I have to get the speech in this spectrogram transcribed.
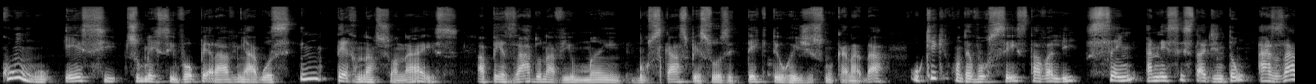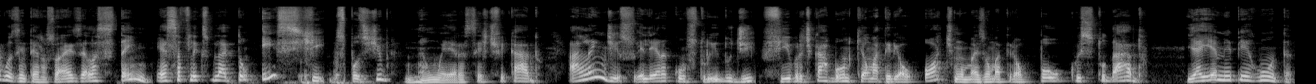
como esse submersível operava em águas internacionais, apesar do navio mãe buscar as pessoas e ter que ter o registro no Canadá, o que que acontece? Você estava ali sem a necessidade. Então, as águas internacionais, elas têm essa flexibilidade. Então, esse dispositivo não era certificado. Além disso, ele era construído de fibra de carbono, que é um material ótimo, mas é um material pouco estudado. E aí a minha pergunta:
